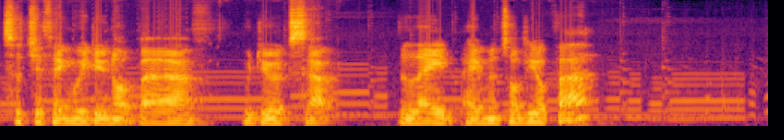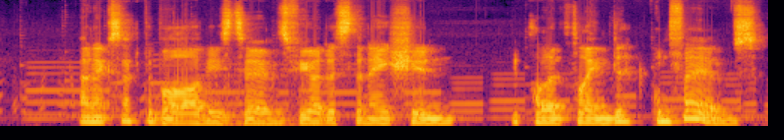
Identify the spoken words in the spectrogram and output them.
Such a thing we do not bear. Would you accept delayed payment of your fare? Unacceptable are these terms for your destination, the coloured flame confirms.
